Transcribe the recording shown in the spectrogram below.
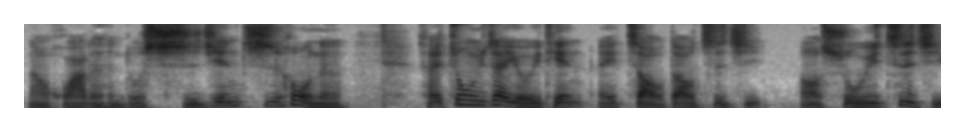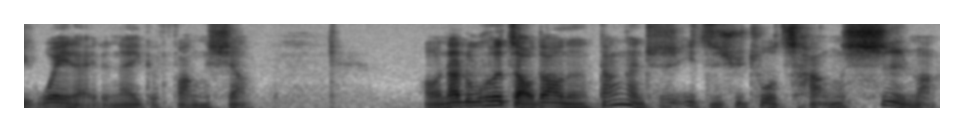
然后花了很多时间之后呢，才终于在有一天，哎，找到自己。哦，属于自己未来的那一个方向。哦，那如何找到呢？当然就是一直去做尝试嘛。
